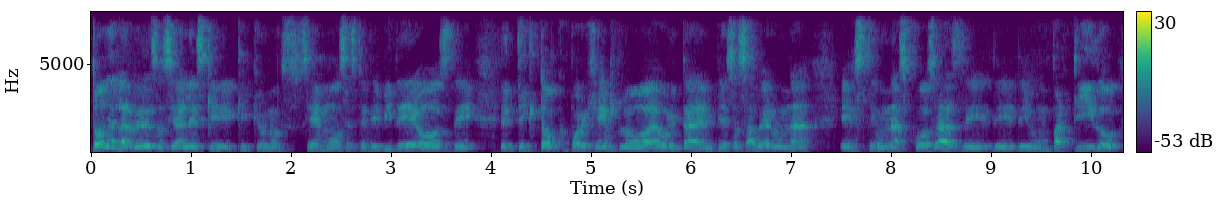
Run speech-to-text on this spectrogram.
todas las redes sociales que, que, conocemos, este, de videos, de, TikTok, por ejemplo, ahorita empiezas a ver una, este, unas cosas de, de, de un partido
